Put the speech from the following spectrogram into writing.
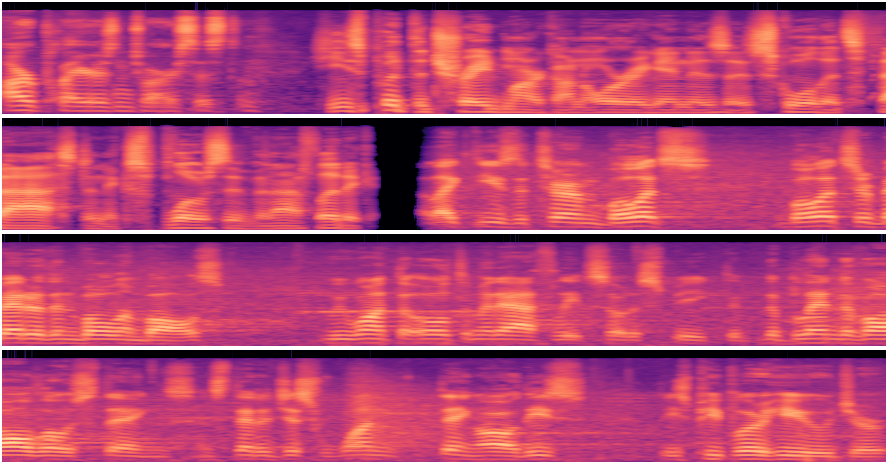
our players and to our system. He's put the trademark on Oregon as a school that's fast and explosive and athletic. I like to use the term bullets. Bullets are better than bowling balls. We want the ultimate athlete, so to speak, the, the blend of all those things instead of just one thing. Oh, these these people are huge or,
